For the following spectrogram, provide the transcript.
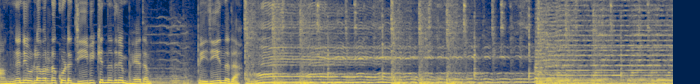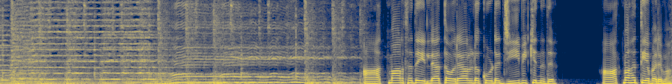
അങ്ങനെയുള്ളവരുടെ കൂടെ ജീവിക്കുന്നതിനും ഭേദം പിരിയുന്നതാ. ആത്മാർത്ഥതയില്ലാത്ത ഒരാളുടെ കൂടെ ജീവിക്കുന്നത് ആത്മഹത്യാപരമാ.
